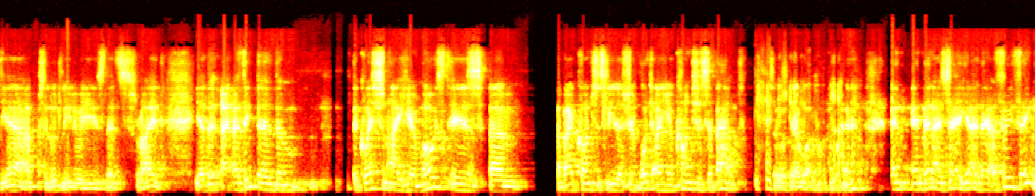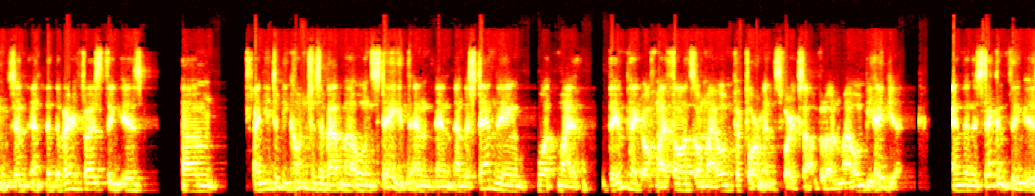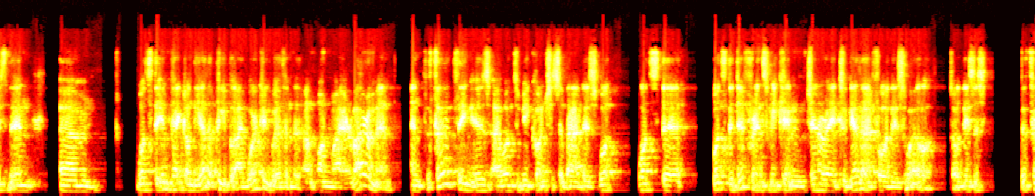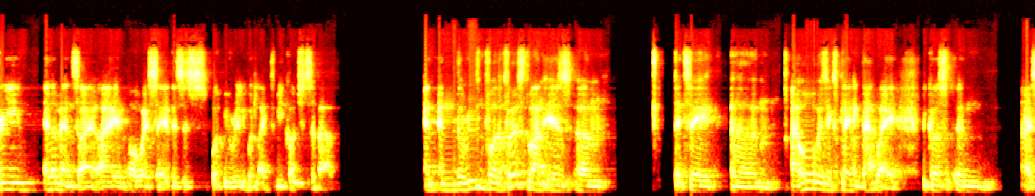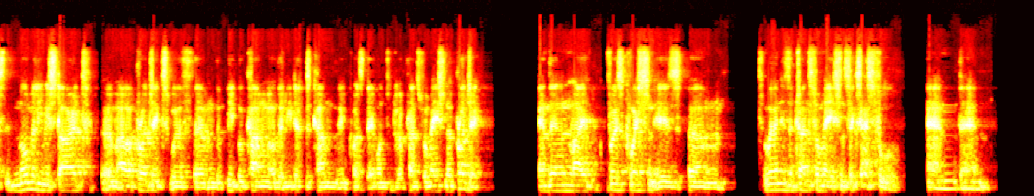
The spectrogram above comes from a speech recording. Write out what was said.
Yeah, absolutely, Louise. That's right. Yeah, the, I, I, think the, the the question I hear most is. Um, about conscious leadership. What are you conscious about? So, and, and then I say, yeah, there are three things. And, and, and the very first thing is um, I need to be conscious about my own state and, and understanding what my the impact of my thoughts on my own performance, for example, on my own behavior. And then the second thing is then um, what's the impact on the other people I'm working with and on, on my environment. And the third thing is I want to be conscious about is what what's the what's the difference we can generate together for this world. So this is the three elements I, I always say this is what we really would like to be conscious about. And and the reason for the first one is um, let's say um, I always explain it that way because um, normally we start um, our projects with um, the people come or the leaders come because they want to do a transformational project. And then my first question is, um, when is a transformation successful? And then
